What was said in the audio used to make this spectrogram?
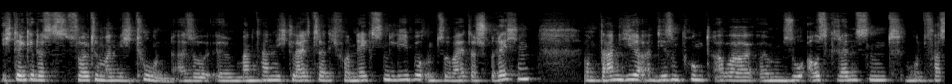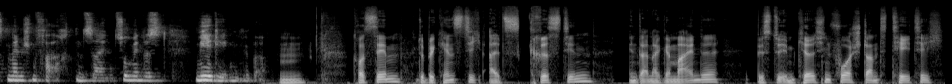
Ich denke, das sollte man nicht tun. Also äh, man kann nicht gleichzeitig von Nächstenliebe und so weiter sprechen und dann hier an diesem Punkt aber ähm, so ausgrenzend und fast menschenverachtend sein, zumindest mir gegenüber. Hm. Trotzdem, du bekennst dich als Christin in deiner Gemeinde, bist du im Kirchenvorstand tätig.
